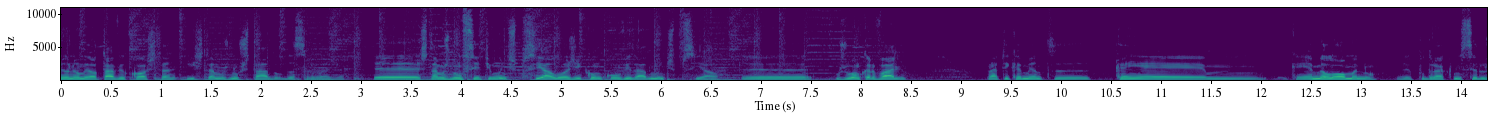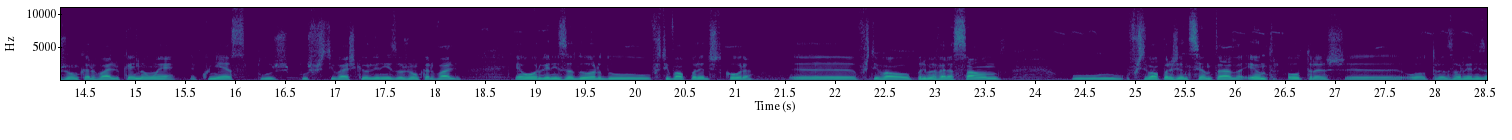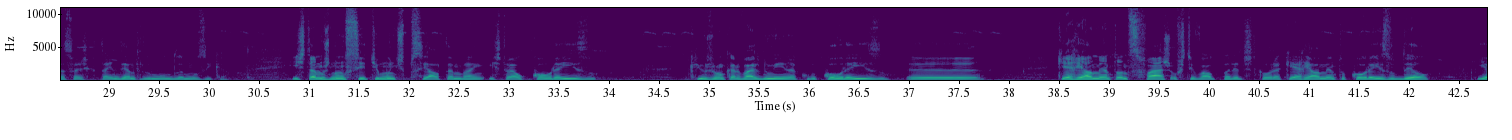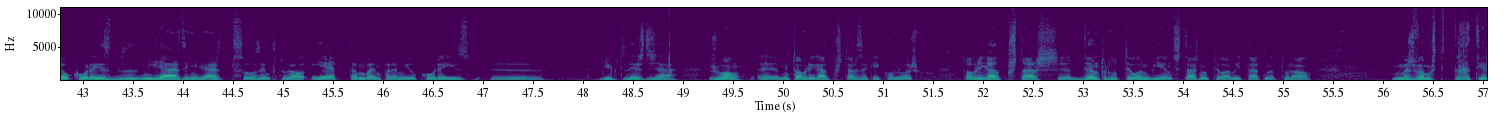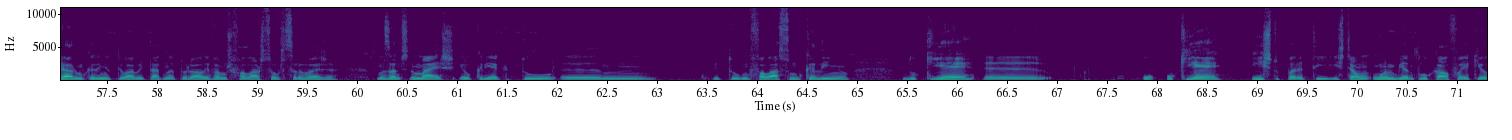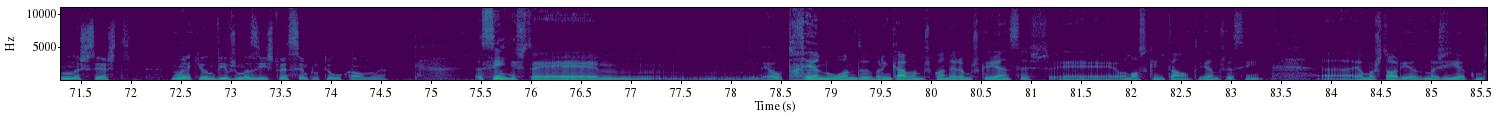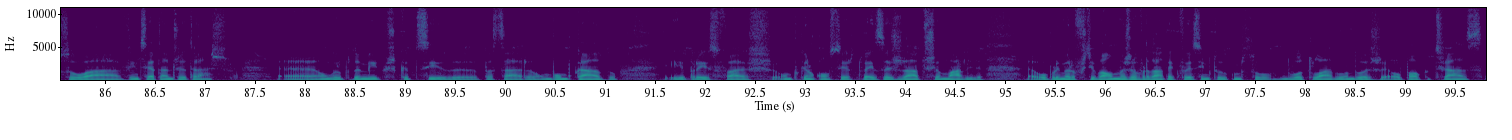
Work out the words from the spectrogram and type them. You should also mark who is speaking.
Speaker 1: Meu nome é Otávio Costa e estamos no estado da cerveja. Eh, estamos num sítio muito especial hoje e com um convidado muito especial. Eh, o João Carvalho, praticamente quem é, quem é melómano eh, poderá conhecer o João Carvalho, quem não é, conhece pelos, pelos festivais que organiza. O João Carvalho é o organizador do Festival Paredes de Coura, Festival Primavera Sound, o Festival para Gente Sentada, entre outras, uh, outras organizações que tem dentro do mundo da música. E estamos num sítio muito especial também. Isto é o Couraíso, que o João Carvalho domina como Couraíso, uh, que é realmente onde se faz o Festival de Paredes de Coura, que é realmente o Couraíso dele e é o Couraíso de milhares e milhares de pessoas em Portugal e é também para mim o Couraíso. Uh, Digo-te desde já. João, muito obrigado por estares aqui connosco. Muito obrigado por estares eh, dentro do teu ambiente, estás no teu habitat natural, mas vamos retirar um bocadinho do teu habitat natural e vamos falar sobre cerveja. Mas antes de mais, eu queria que tu, hum, que tu me falasses um bocadinho do que é uh, o, o, que é isto para ti. Isto é um, um ambiente local, foi aqui onde nasceste, não é aqui onde vives, mas isto é sempre o teu local, não é?
Speaker 2: Sim, isto é hum, é o terreno onde brincávamos quando éramos crianças, é o nosso quintal, digamos assim. Ah, é uma história de magia que começou há 27 anos atrás. Ah, um grupo de amigos que decide passar um bom bocado e para isso faz um pequeno concerto. É exagerado chamar-lhe ah, o primeiro festival, mas a verdade é que foi assim que tudo começou, do outro lado, onde hoje é o palco de jazz.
